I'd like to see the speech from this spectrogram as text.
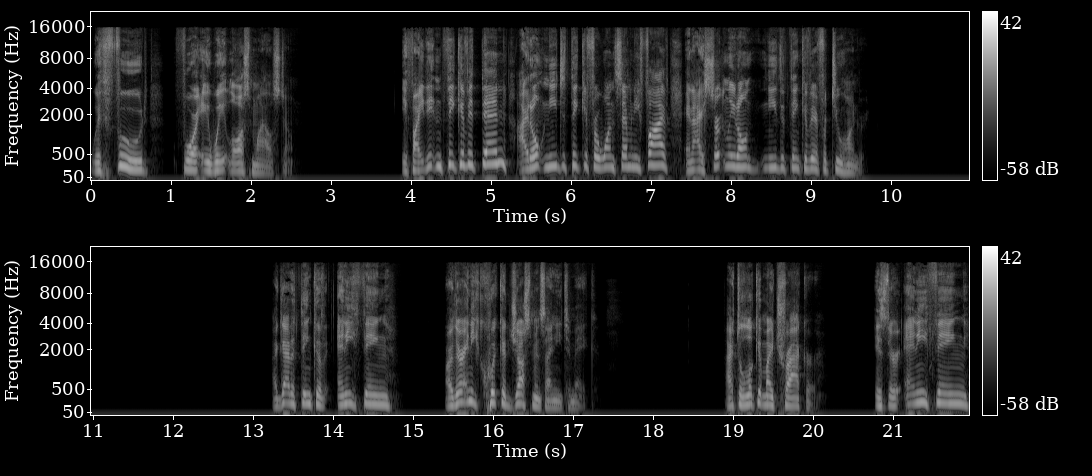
with food for a weight loss milestone. If I didn't think of it then, I don't need to think of it for 175, and I certainly don't need to think of it for 200. I got to think of anything. Are there any quick adjustments I need to make? I have to look at my tracker. Is there anything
